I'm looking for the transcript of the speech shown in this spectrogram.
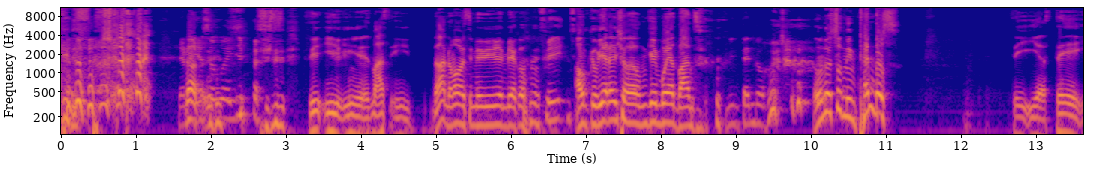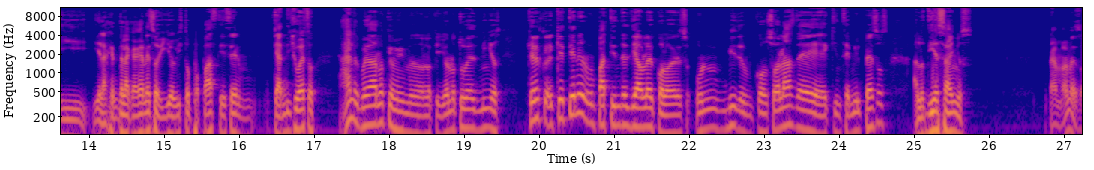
Ya No. eso, güey. sí, sí, sí, y, y es más, y... No, no mames, si me vi bien viejo. Sí, Aunque hubiera hecho un Game Boy Advance. Nintendo. Uno de esos Nintendos. Sí, y este, y, y la gente la caga en eso. Y yo he visto papás que dicen, que han dicho eso. Ah, les voy a dar lo que, lo que yo no tuve de niños. ¿Qué, qué tienen? Un patín del diablo de colores. Un video, consolas de 15 mil pesos a los 10 años. No mames,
